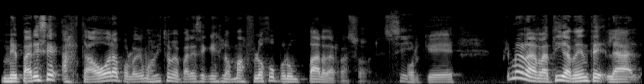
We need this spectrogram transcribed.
me parece, hasta ahora, por lo que hemos visto, me parece que es lo más flojo por un par de razones. Porque, primero, narrativamente, la,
